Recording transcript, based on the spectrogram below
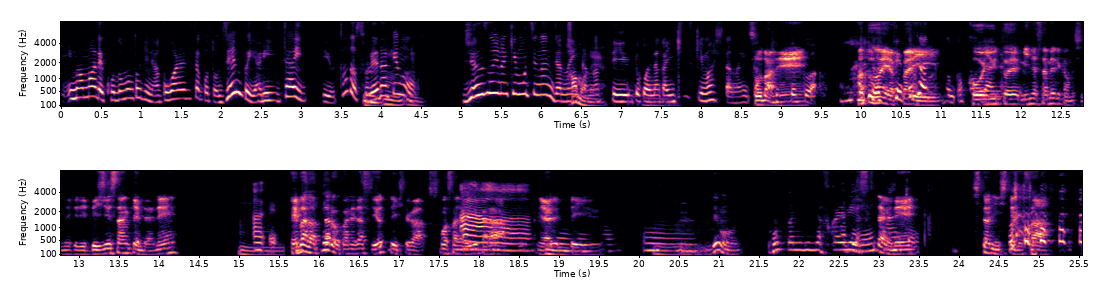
今まで子供の時に憧れてたことを全部やりたいっていう、ただそれだけの純粋な気持ちなんじゃないかなっていうところになんか行き着きました、なんか。そうだね。あとはやっぱりこう言うとみんな冷めるかもしれないけど、ビジネス案件だよね。エヴァだったらお金出すよっていう人がスポンサーがいるからやるっていう。でも、本当にみんな深読みが好きだよね。人にしてもさ、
